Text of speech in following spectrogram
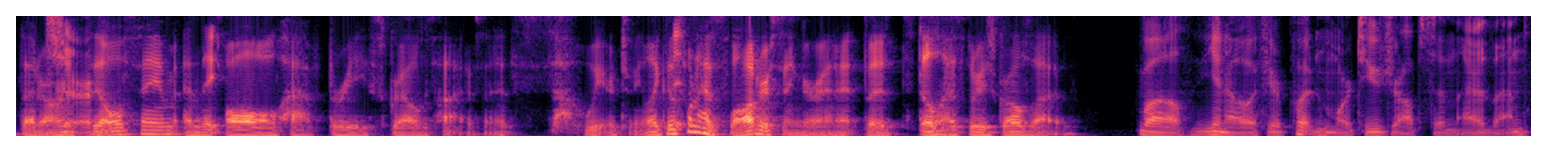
that aren't sure. the all same, and they all have three Skrelv's Hives, and it's so weird to me. Like this one has Slaughter Singer in it, but it still has three Skrelv's Hives. Well, you know, if you're putting more two drops in there, then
